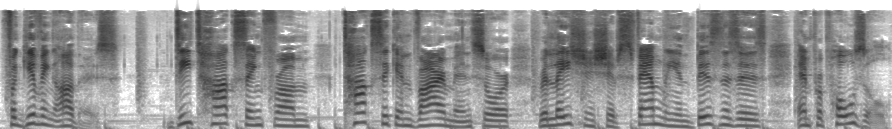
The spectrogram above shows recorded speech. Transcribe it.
forgiving others, detoxing from toxic environments or relationships, family and businesses, and proposal.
